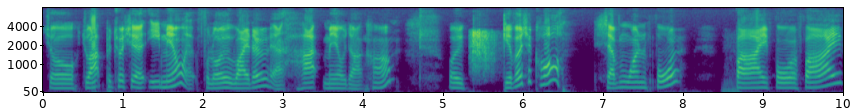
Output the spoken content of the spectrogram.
So drop Patricia an email at floridawriter at hotmail.com or give us a call. 714 545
